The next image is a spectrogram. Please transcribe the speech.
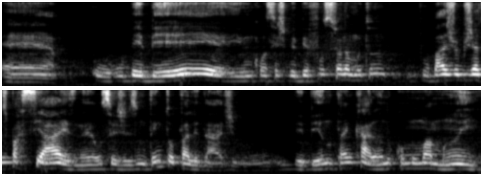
é, o, o, bebê e o inconsciente bebê funciona muito por base de objetos parciais, né? Ou seja, eles não têm totalidade. O bebê não está encarando como uma mãe,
